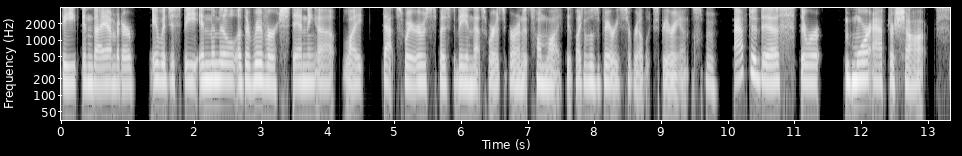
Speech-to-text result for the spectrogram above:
feet in diameter. It would just be in the middle of the river standing up like that's where it was supposed to be and that's where it's grown its home life. It's like it was a very surreal experience. Hmm. After this, there were more aftershocks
